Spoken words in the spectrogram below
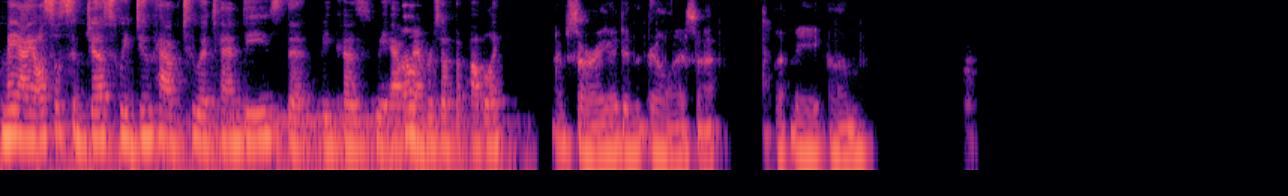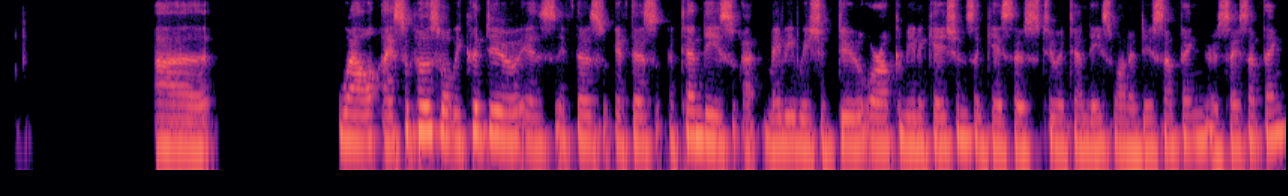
May I also suggest we do have two attendees that, because we have Oh. members of the public. I'm sorry, I didn't realize that. Let me, um. Uh, Well, I suppose what we could do is if those, if those attendees, uh, maybe we should do oral communications in case those two attendees want to do something or say something.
